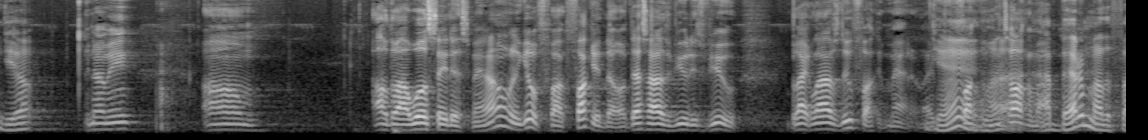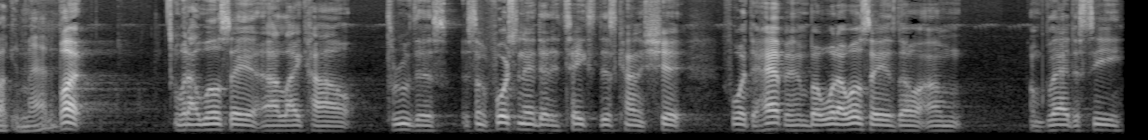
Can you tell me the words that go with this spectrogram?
Yeah. You know what I mean? Um, although I will say this, man, I don't really give a fuck. Fuck it though. If that's how it's viewed, it's viewed. Black lives do fucking matter. Like, Yeah. fuck what we talking I better motherfucking matter. But what I will say, I like how through this, it's unfortunate that it takes this kind of shit for it to happen. But what I will say is though, I'm I'm glad to see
